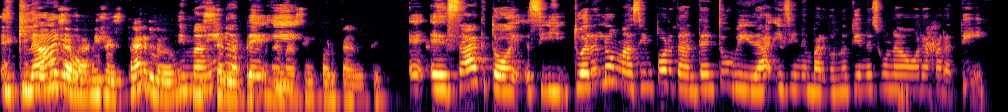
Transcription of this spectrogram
claro, vamos a manifestarlo. Imagínate, ser la persona más importante. E, exacto, si tú eres lo más importante en tu vida y sin embargo no tienes una hora para ti.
